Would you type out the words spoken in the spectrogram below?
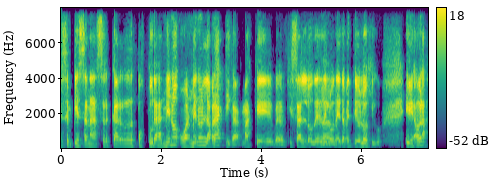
se empiezan a acercar posturas, al menos, o al menos en la práctica, más que quizás lo desde lo netamente ideológico. Eh, ahora,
